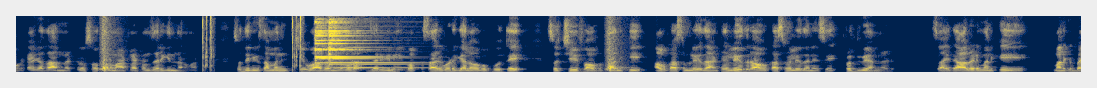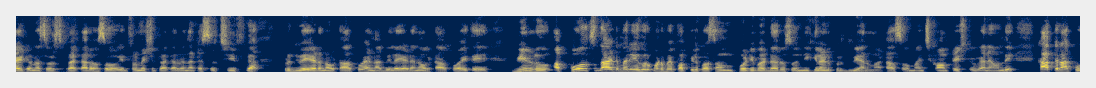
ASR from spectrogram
ఒకటే కదా అన్నట్టు. సో తను మాట్లాడటం జరిగింది అనమాట సో దీనికి సంబంధించి వాదనలు కూడా జరిగినాయి. ఒక్కసారి కూడా గెలవకపోతే సో చీఫ్ అవ్వడానికి అవకాశం లేదా అంటే లేదురా అవకాశమే లేదనేసి పృథ్వీ అన్నాడు. సో అయితే ఆల్రెడీ మనకి మనకి బయట ఉన్న సోర్స్ ప్రకారం సో ఇన్ఫర్మేషన్ ప్రకారం ఏంటంటే సో చీఫ్గా పృథ్వీ అయ్యాడని ఒక టాకు అండ్ నబీల్ అయ్యాడని ఒక టాకు. అయితే వీళ్ళు ఆ పోల్స్ దాటి మరి ఎగురుకుండా పోయి పప్పిల కోసం పోటీ పడ్డారు. సో నిఖిల్ అండ్ పృథ్వీ అనమాట సో మంచి కాంపిటేటివ్ గానే ఉంది. కాకపోతే నాకు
